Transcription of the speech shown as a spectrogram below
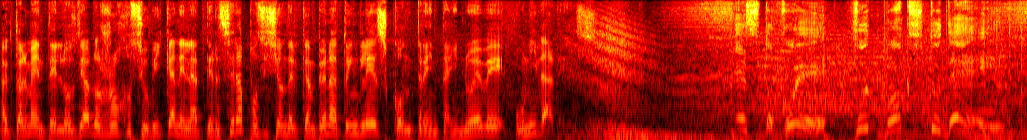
Actualmente, los Diablos Rojos se ubican en la tercera posición del campeonato inglés con 39 unidades. Esto fue Footbox Today.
